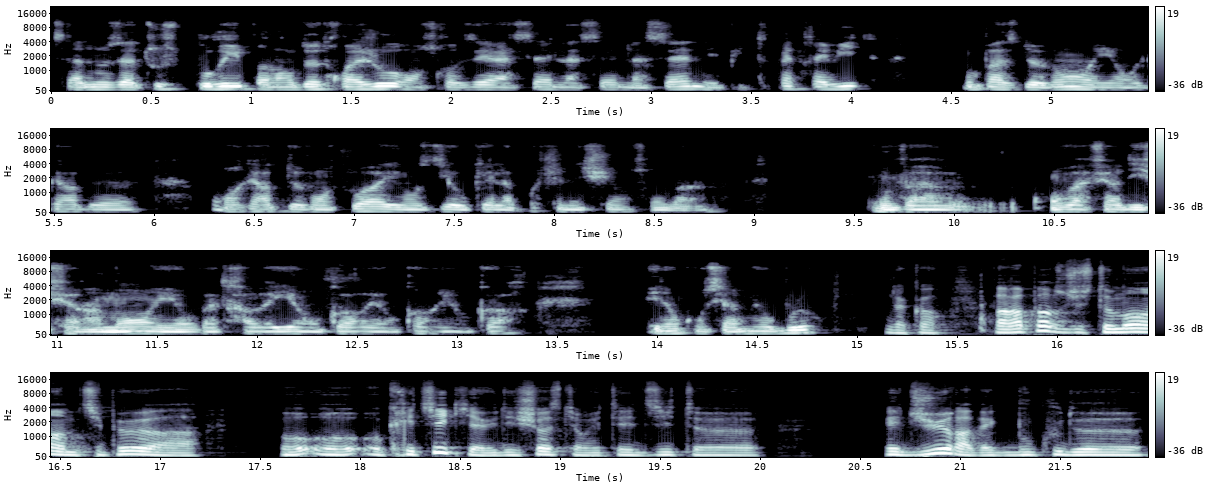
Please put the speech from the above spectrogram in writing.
ça nous a tous pourris pendant 2-3 jours. On se refaisait la scène, la scène, la scène, et puis très très vite, on passe devant et on regarde, euh, on regarde devant toi et on se dit ok, la prochaine échéance, on va, on va, euh, on va faire différemment et on va travailler encore et encore et encore. Et donc on s'est remis au boulot. D'accord. Par rapport justement un petit peu à, aux, critiques, il y a eu des choses qui ont été dites euh, très dures, avec beaucoup de,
